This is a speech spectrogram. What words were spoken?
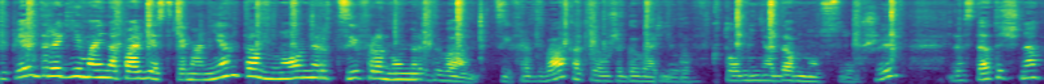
Теперь, дорогие мои, на повестке момента номер, цифра номер два. Цифра два, как я уже говорила, кто меня давно слушает, достаточно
